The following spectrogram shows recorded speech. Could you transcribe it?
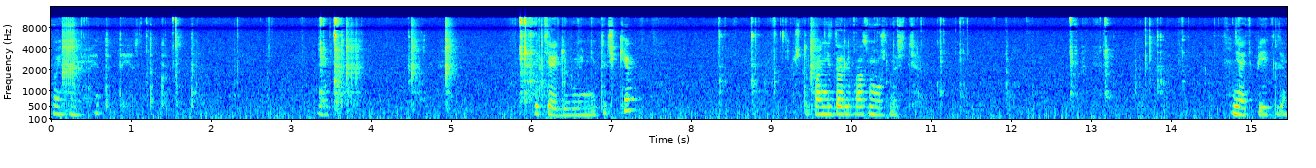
Возьмем этот вытягиваю ниточки, чтобы они дали возможность снять петли.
